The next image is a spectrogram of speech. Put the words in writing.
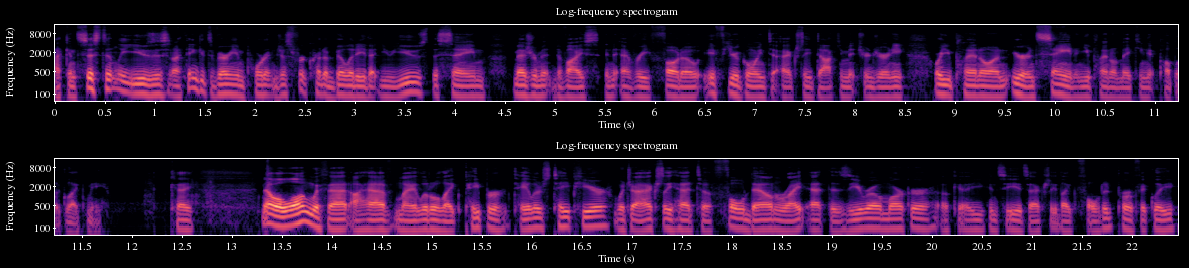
I consistently use this, and I think it's very important just for credibility that you use the same measurement device in every photo if you're going to actually document your journey, or you plan on, you're insane and you plan on making it public like me. Okay. Now along with that, I have my little like paper tailor's tape here, which I actually had to fold down right at the zero marker. Okay, you can see it's actually like folded perfectly.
